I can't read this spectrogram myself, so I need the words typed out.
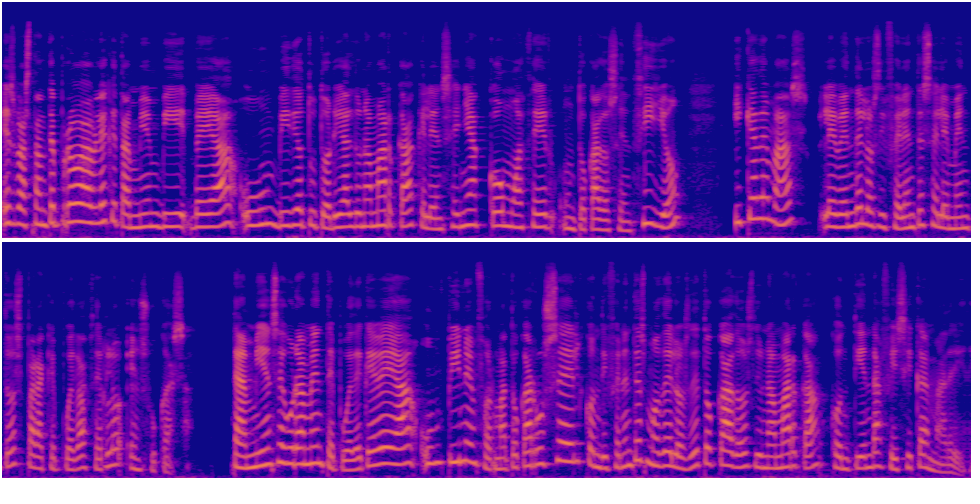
Es bastante probable que también vea un vídeo tutorial de una marca que le enseña cómo hacer un tocado sencillo y que además le vende los diferentes elementos para que pueda hacerlo en su casa. También seguramente puede que vea un pin en formato carrusel con diferentes modelos de tocados de una marca con tienda física en Madrid.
